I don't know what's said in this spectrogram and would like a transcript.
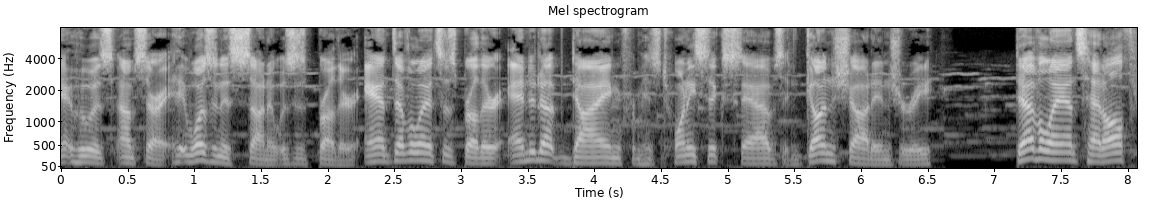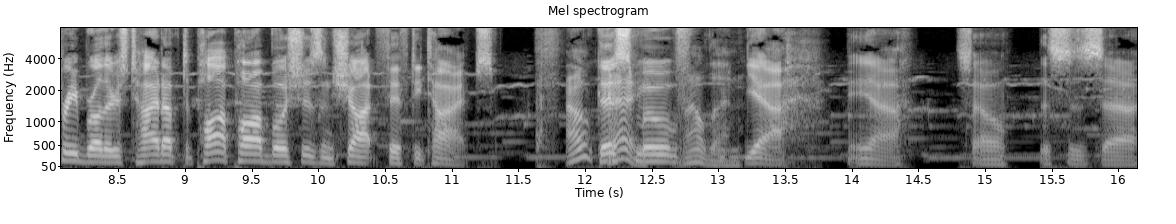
who was I'm sorry, it wasn't his son, it was his brother. Anse Devilance's brother ended up dying from his 26 stabs and gunshot injury. Devil Anse had all three brothers tied up to pawpaw bushes and shot 50 times. Okay. This move- Well then. Yeah, yeah. So this is uh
